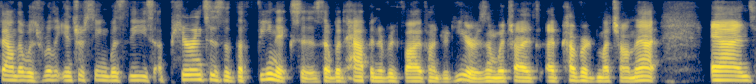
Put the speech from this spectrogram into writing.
found that was really interesting was these appearances of the phoenixes that would happen every 500 years, in which I've, I've covered much on that. And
